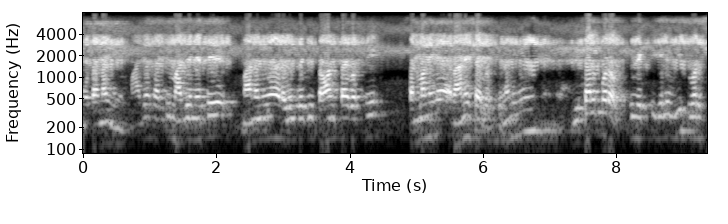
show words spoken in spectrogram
मोठा नाही माझ्यासाठी माझे नेते माननीय रवींद्रजी चव्हाण साहेब असतील सन्माननीय राणे साहेब असतील. आणि मी विशाल परब ही व्यक्ती गेले वीस वर्ष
